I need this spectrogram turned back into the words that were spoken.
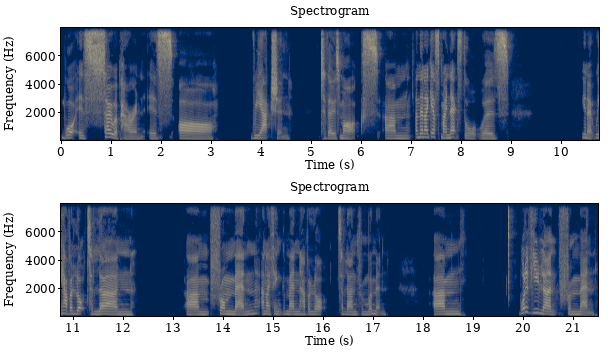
what is so apparent is our reaction to those marks. Um, and then I guess my next thought was, you know, we have a lot to learn um, from men, and I think men have a lot to learn from women. Um, What have you learned from men,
